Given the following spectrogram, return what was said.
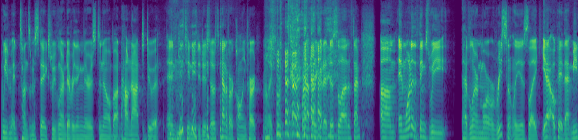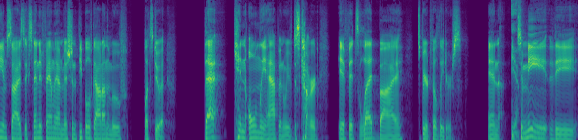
we've made tons of mistakes. We've learned everything there is to know about how not to do it and continue to do so. It's kind of our calling card. We're like, we're, we're not very good at this a lot of the time. Um, and one of the things we have learned more recently is like, yeah, okay, that medium sized extended family on mission, people of God on the move, let's do it. That can only happen, we've discovered, if it's led by spirit filled leaders. And Yeah. to me, the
